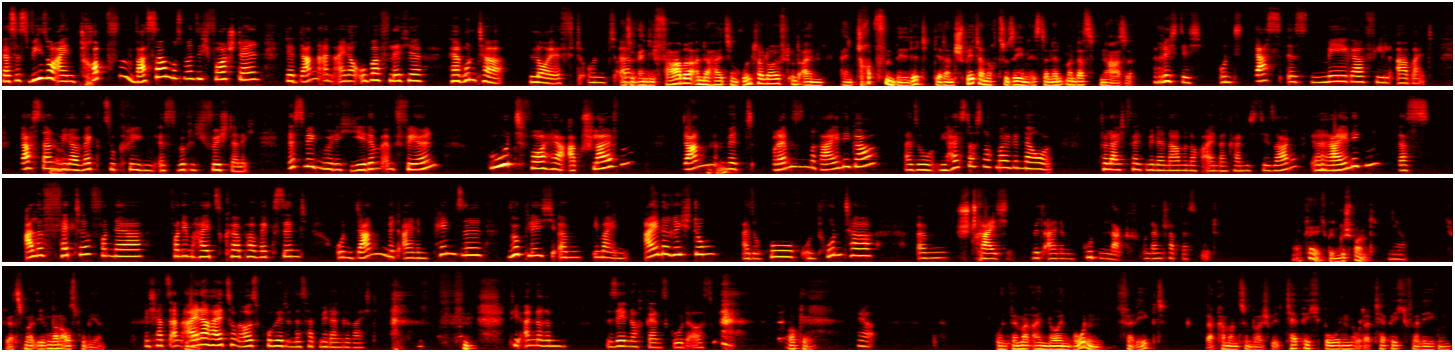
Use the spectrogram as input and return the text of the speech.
Das ist wie so ein Tropfen Wasser, muss man sich vorstellen, der dann an einer Oberfläche herunter läuft. Und, ähm, also wenn die Farbe an der Heizung runterläuft und ein, ein Tropfen bildet, der dann später noch zu sehen ist, dann nennt man das Nase. Richtig. Und das ist mega viel Arbeit. Das dann ja. wieder wegzukriegen, ist wirklich fürchterlich. Deswegen würde ich jedem empfehlen, gut vorher abschleifen, dann mhm. mit Bremsenreiniger, also wie heißt das nochmal genau? Vielleicht fällt mir der Name noch ein, dann kann ich es dir sagen. Reinigen, dass alle Fette von der von dem Heizkörper weg sind und dann mit einem Pinsel wirklich ähm, immer in eine Richtung also hoch und runter, ähm, streichen mit einem guten Lack. Und dann klappt das gut. Okay, ich bin gespannt. Ja. Ich werde es mal irgendwann ausprobieren. Ich habe es an ja. einer Heizung ausprobiert und das hat mir dann gereicht. Die anderen sehen noch ganz gut aus. Okay. Ja. Und wenn man einen neuen Boden verlegt, da kann man zum Beispiel Teppichboden oder Teppich verlegen.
